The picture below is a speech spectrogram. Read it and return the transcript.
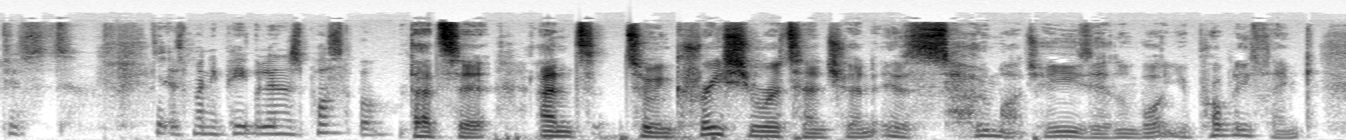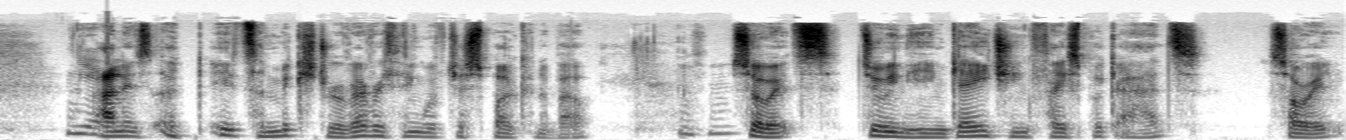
just get as many people in as possible That's it. And to increase your retention is so much easier than what you probably think. yeah And it's a, it's a mixture of everything we've just spoken about. Mm-hmm. So it's doing the engaging Facebook ads. Sorry,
